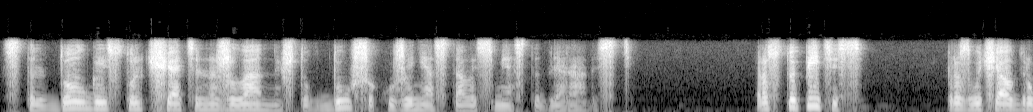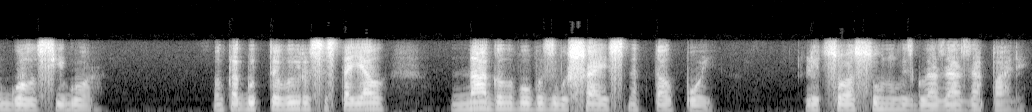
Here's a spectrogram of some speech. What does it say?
столь долго и столь тщательно желанный, что в душах уже не осталось места для радости. «Расступитесь!» — прозвучал вдруг голос Егора. Он как будто вырос и стоял, на голову возвышаясь над толпой. Лицо осунулось, глаза запали.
